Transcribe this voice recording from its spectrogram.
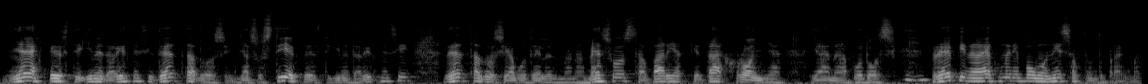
Μια εκπαιδευτική μεταρρύθμιση δεν θα δώσει, μια σωστή εκπαιδευτική μεταρρύθμιση δεν θα δώσει αποτέλεσμα αμέσως, θα πάρει αρκετά χρόνια για να αποδωσει Πρέπει να έχουμε υπομονή σε αυτό το πράγμα.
